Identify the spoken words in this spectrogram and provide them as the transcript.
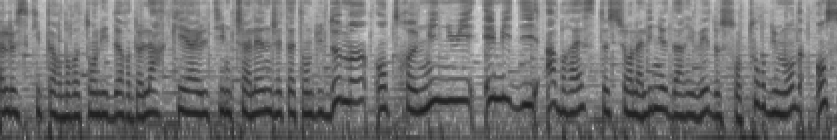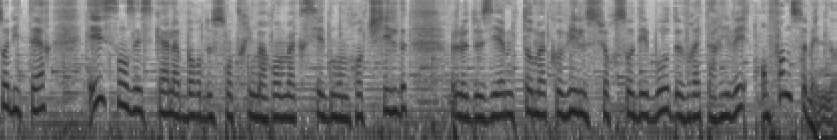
Le skipper breton leader de l'Arkea Ultimate Challenge est attendu demain entre minuit et midi à Brest sur la ligne d'arrivée de son du monde en solitaire et sans escale à bord de son trimaran Maxi Edmond Rothschild. Le deuxième, Thomas Coville sur Sodebo, devrait arriver en fin de semaine.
